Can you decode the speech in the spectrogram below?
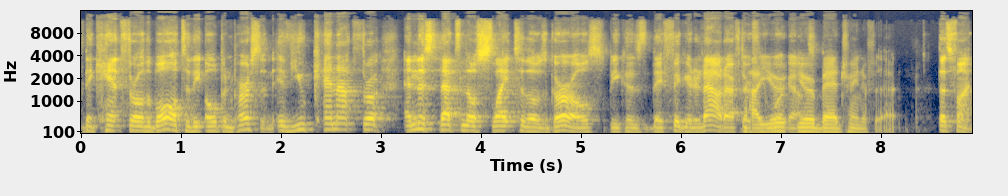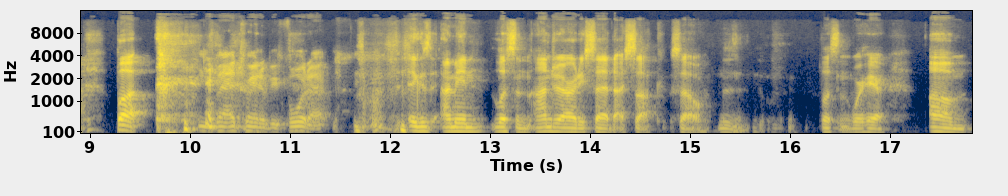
they can't throw the ball to the open person. If you cannot throw, and this that's no slight to those girls because they figured it out after Uh, a few you're, workouts. you're a bad trainer for that. That's fine. But bad trainer before that. I mean, listen, Andre already said I suck. So listen, we're here. Um,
